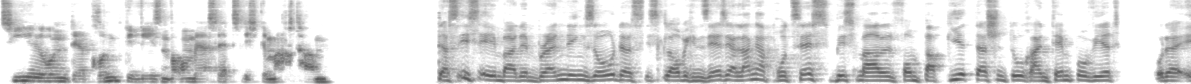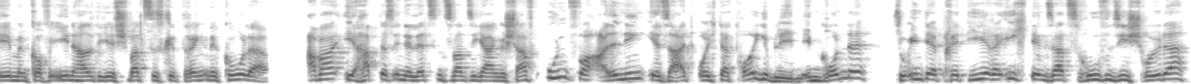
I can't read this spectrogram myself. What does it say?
Ziel und der Grund gewesen, warum wir es letztlich gemacht haben. Das ist eben bei dem Branding so. Das ist, glaube ich, ein sehr, sehr langer Prozess, bis mal vom Papiertaschentuch ein Tempo wird oder eben ein koffeinhaltiges schwarzes Getränk, eine Cola. Aber ihr habt das in den letzten 20 Jahren geschafft und vor allen Dingen, ihr seid euch da treu geblieben. Im Grunde, so interpretiere ich den Satz, rufen Sie Schröder,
